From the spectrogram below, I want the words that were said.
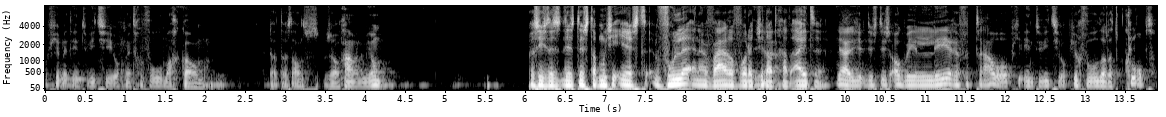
Of je met intuïtie of met gevoel mag komen. Dat is anders, zo gaan we ermee om. Precies, dus, dus, dus dat moet je eerst voelen en ervaren voordat je Ja. dat gaat uiten. Ja, dus het is ook weer leren vertrouwen op je intuïtie, op je gevoel dat het klopt.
